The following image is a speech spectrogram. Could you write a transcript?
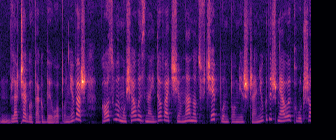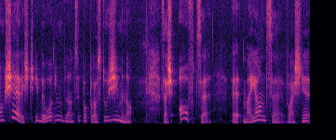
Dlaczego tak było? Ponieważ kozły musiały znajdować się na noc w ciepłym pomieszczeniu, gdyż miały krótszą sierść i było im w nocy po prostu zimno. Zaś owce E, mające właśnie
